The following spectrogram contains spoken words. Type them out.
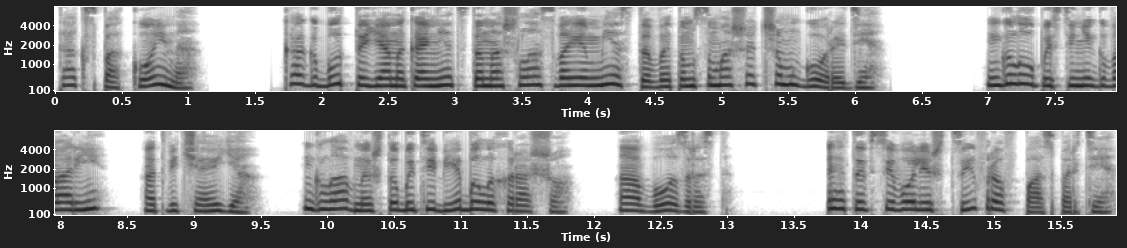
так спокойно. Как будто я наконец-то нашла свое место в этом сумасшедшем городе. «Глупости не говори», — отвечаю я. «Главное, чтобы тебе было хорошо. А возраст? Это всего лишь цифра в паспорте.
